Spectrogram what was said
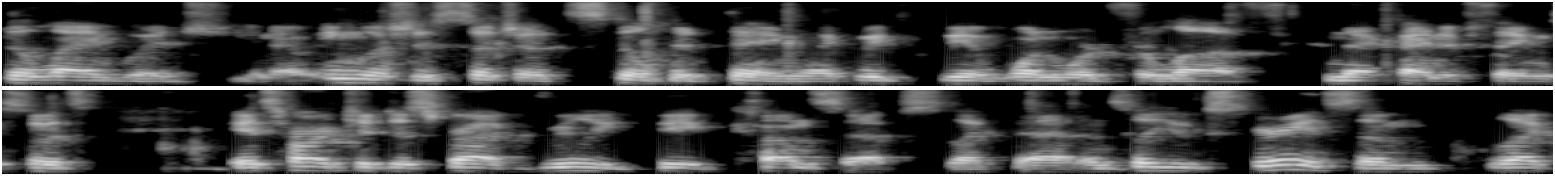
the language you know english is such a stilted thing like we, we have one word for love and that kind of thing so it's it's hard to describe really big concepts like that until you experience them like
